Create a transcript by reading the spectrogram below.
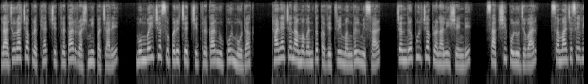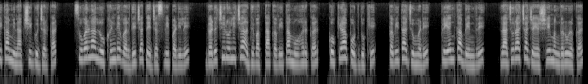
राजुराच्या प्रख्यात चित्रकार रश्मी पचारे मुंबईच्या सुपरिचित चित्रकार नुपूर मोडाक ठाण्याच्या नामवंत कवयित्री मंगल मिसाळ चंद्रपूरच्या प्रणाली शेंडे साक्षी पोलुजवार समाजसेविका मीनाक्षी गुजरकर सुवर्णा लोखंडे वर्धेच्या तेजस्वी पडिले गडचिरोलीच्या अधिवक्ता कविता मोहरकर कोकिळा पोटदुखे कविता जुमडे प्रियंका बेंद्रे राजुराच्या जयश्री मंगरुळकर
